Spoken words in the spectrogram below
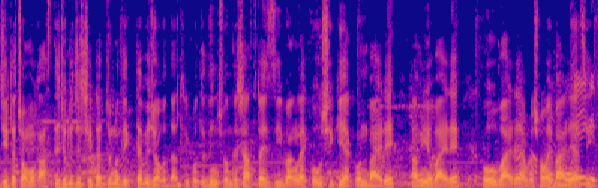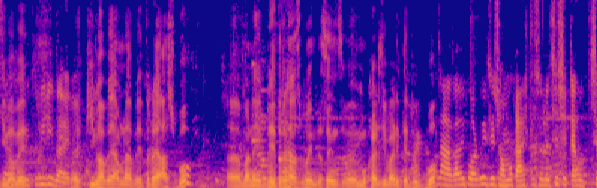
যেটা চমক আসতে চলেছে সেটার জন্য দেখতে হবে জগদ্ধাত্রী। প্রতিদিন সন্ধ্যে সাতটায় জি বাংলায় কৌশিকী এখন বাইরে আমিও বাইরে ও বাইরে আমরা সবাই বাইরে আছি। হয়ে কীভাবে কীভাবে আমরা ভেতরে আসব? মানে ভেতরে আসব ইন দ্য সেন্স মুখার্জি বাড়িতে ঢুকবো। না, আগামী পর্বে যে চমক আসতে চলেছে সেটা হচ্ছে,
